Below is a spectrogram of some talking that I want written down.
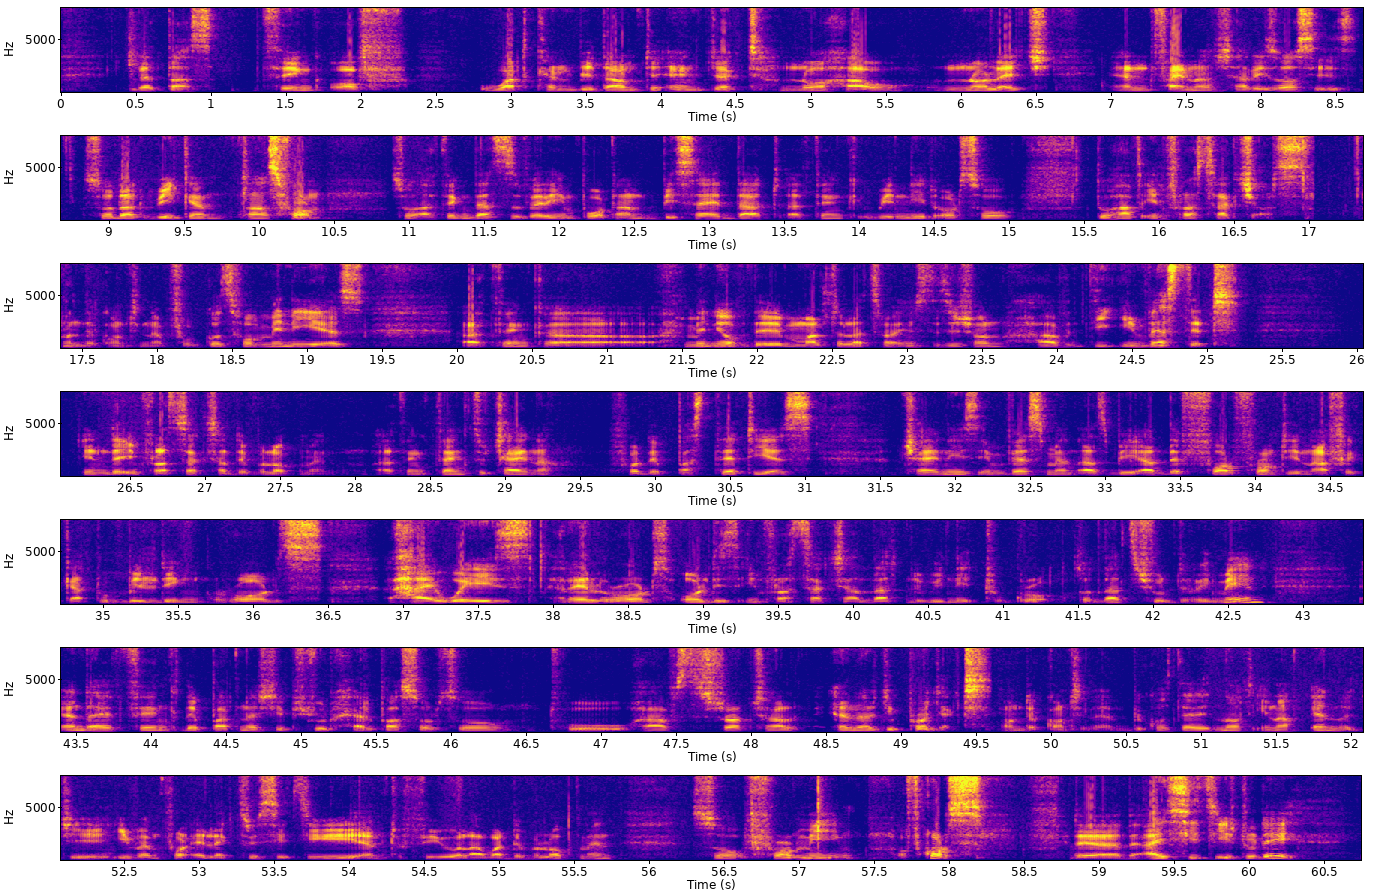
Let us think of what can be done to inject know how, knowledge, and financial resources so that we can transform. So I think that's very important. Beside that, I think we need also to have infrastructures on the continent because for many years I think uh, many of the multilateral institutions have de-invested in the infrastructure development. I think thanks to China, for the past 30 years, Chinese investment has been at the forefront in Africa to building roads, highways, railroads, all this infrastructure that we need to grow. So that should remain. And I think the partnership should help us also to have structural energy projects on the continent because there is not enough energy even for electricity and to fuel our development. So for me, of course, the, the ICT today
